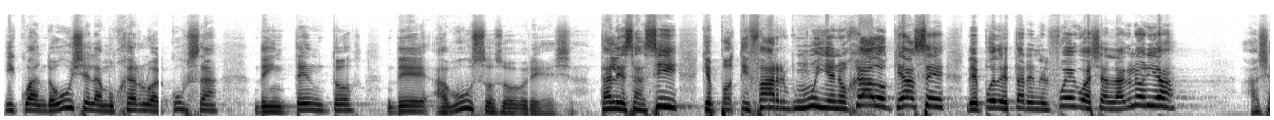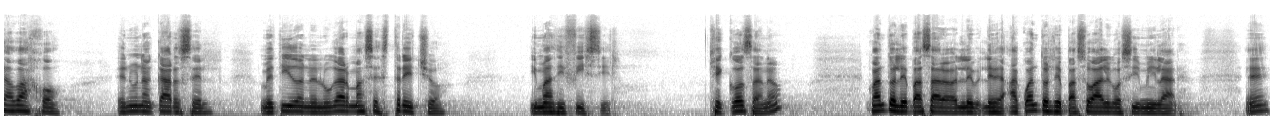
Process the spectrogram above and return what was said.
y cuando huye la mujer lo acusa de intentos de abuso sobre ella. Tal es así que Potifar, muy enojado, ¿qué hace después de estar en el fuego, allá en la gloria? Allá abajo, en una cárcel, metido en el lugar más estrecho y más difícil. Qué cosa, ¿no? ¿Cuántos le pasaron, ¿A cuántos le pasó algo similar? ¿Eh?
